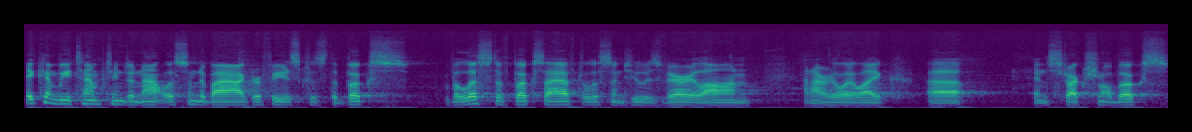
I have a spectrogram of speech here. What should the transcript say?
It can be tempting to not listen to biographies because the books, the list of books I have to listen to is very long, and I really like uh, instructional books.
